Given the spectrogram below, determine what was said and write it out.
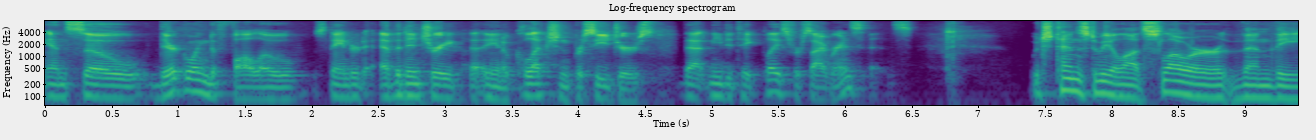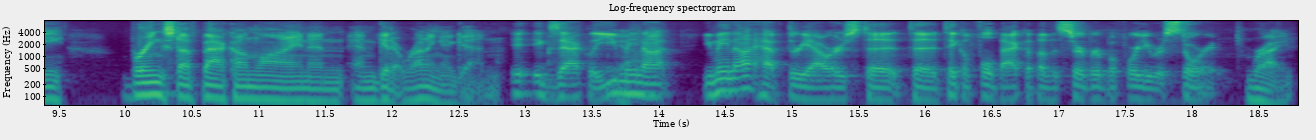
and so they're going to follow standard evidentiary uh, you know collection procedures that need to take place for cyber incidents. Which tends to be a lot slower than the bring stuff back online and and get it running again. Exactly you may not you may not have three hours to to take a full backup of a server before you restore it Right.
